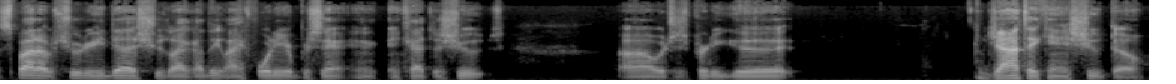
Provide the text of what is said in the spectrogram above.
spot up shooter. He does shoot like I think like forty eight percent in catch and shoots, uh, which is pretty good. Jonte can't shoot though.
